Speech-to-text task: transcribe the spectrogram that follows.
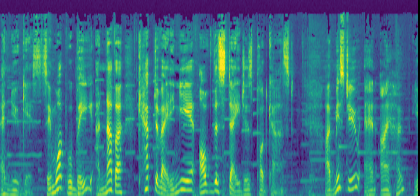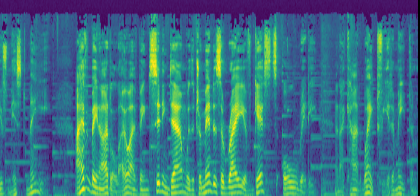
and new guests in what will be another captivating year of the Stages podcast. I've missed you, and I hope you've missed me. I haven't been idle though, I've been sitting down with a tremendous array of guests already, and I can't wait for you to meet them.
